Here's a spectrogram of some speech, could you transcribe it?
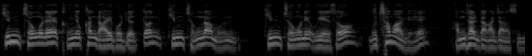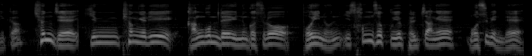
김정은의 강력한 라이벌이었던 김정남은 김정은에 의해서 무참하게 암살당하지 않았습니까? 현재 김평일이 감금되어 있는 것으로 보이는 이 삼석구역 별장의 모습인데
